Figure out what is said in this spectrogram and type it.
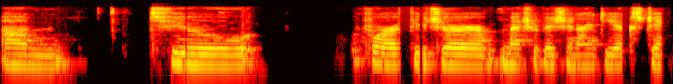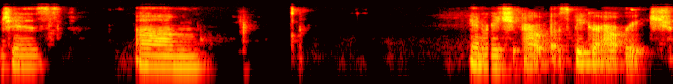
um, to for our future MetroVision idea exchanges um, and reach out speaker outreach.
